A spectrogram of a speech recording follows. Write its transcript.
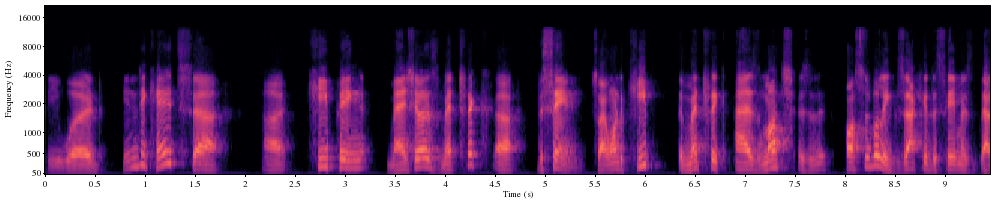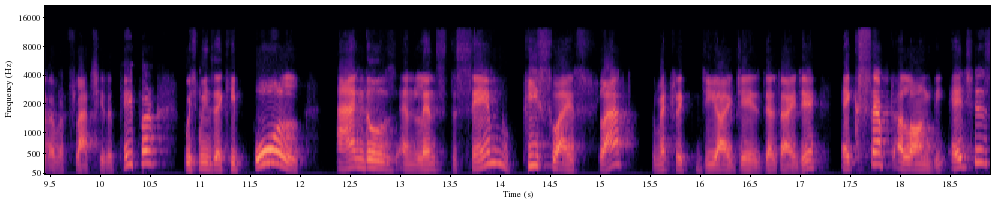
the word indicates, uh, uh, keeping measures, metric, uh, the same. So I want to keep the metric as much as possible, exactly the same as that of a flat sheet of paper, which means I keep all angles and lengths the same, piecewise flat. The metric Gij is delta ij, except along the edges,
